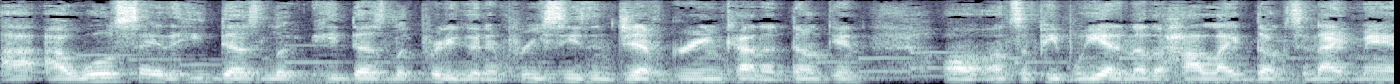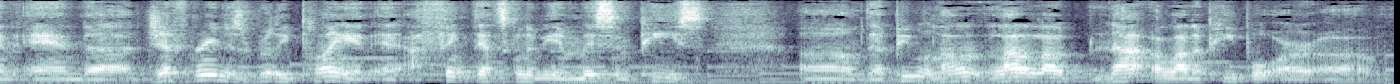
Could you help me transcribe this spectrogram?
I, I, will say that he does look he does look pretty good in preseason. Jeff Green kind of dunking on, on, some people. He had another highlight dunk tonight, man. And uh, Jeff Green is really playing, and I think that's going to be a missing piece um, that people not a lot, a lot not a lot of people are um,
